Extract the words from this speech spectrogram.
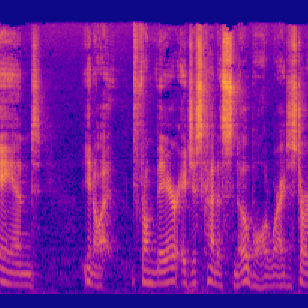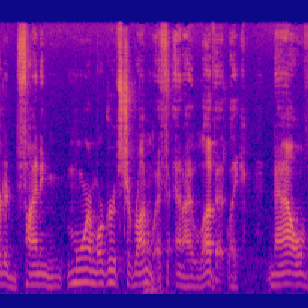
And, you know, I- from there it just kind of snowballed where I just started finding more and more groups to run with, and I love it. Like now,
